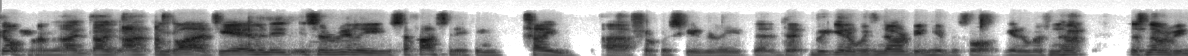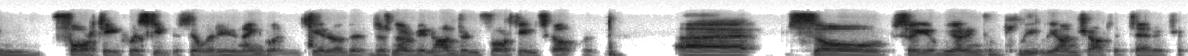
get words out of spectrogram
cool. I, I, I'm glad. Yeah, I mean, it's a really it's a fascinating time uh, for whiskey. Really, that, that you know we've never been here before. You know, we've never there's never been 40 whiskey distilleries in England. You know, there's never been 140 in Scotland. Uh, so so we are in completely uncharted territory.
